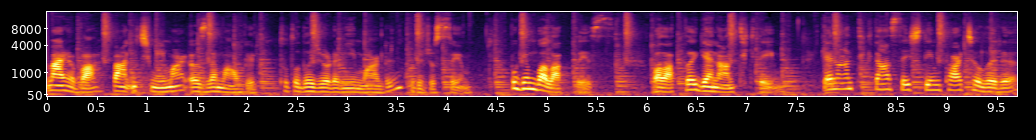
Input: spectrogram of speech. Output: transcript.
Merhaba, ben iç mimar Özlem Algül. Tutadajora Mimarlığın kurucusuyum. Bugün Balat'tayız. Balat'ta Genantik'teyim. Genantik'ten seçtiğim parçaları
